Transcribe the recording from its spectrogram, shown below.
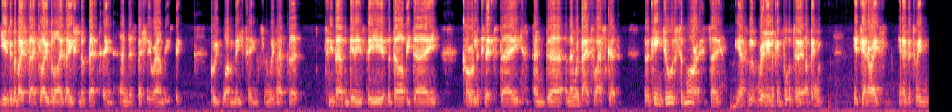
using the most of that globalization of betting, and especially around these big Group One meetings. And we've had the 2,000 guineas the the Derby Day. Coral Eclipse Day, and uh, and then we're back to Ascot for King George tomorrow. So yeah, really looking forward to it. I think it generates you know between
